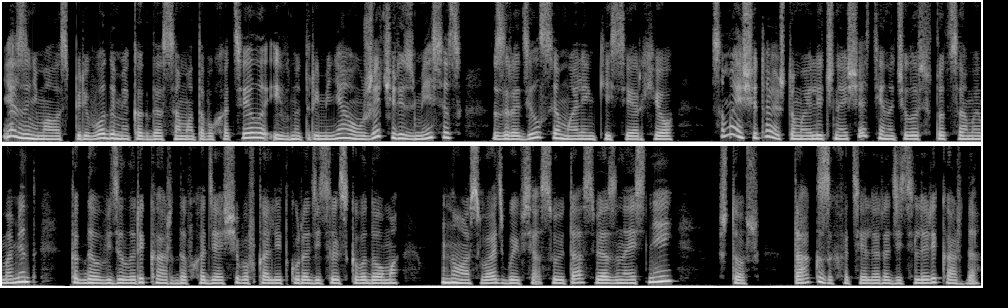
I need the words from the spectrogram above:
я занималась переводами, когда сама того хотела, и внутри меня уже через месяц зародился маленький Серхио. Сама я считаю, что мое личное счастье началось в тот самый момент, когда увидела Рикардо, входящего в калитку родительского дома — ну а свадьба и вся суета, связанная с ней... Что ж, так захотели родители Рикардо.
